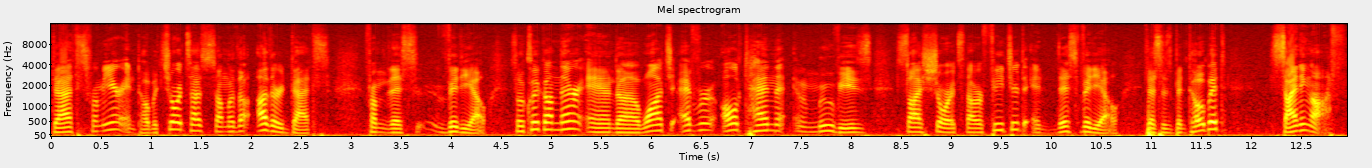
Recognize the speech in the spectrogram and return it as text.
deaths from here, and Tobit Shorts has some of the other deaths from this video. So click on there and uh, watch ever all 10 movies slash shorts that were featured in this video. This has been Tobit, signing off.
